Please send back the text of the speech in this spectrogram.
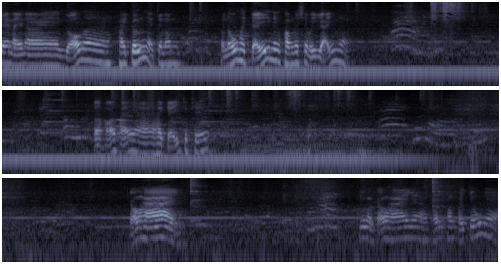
Cái này là gỗ nó hơi cứng rồi cho nên mình uống phải kỹ, nếu không nó sẽ bị gãy nha. Tôi hỏi phải à, hơi kỹ chút xíu. Cậu hai. Chứ bằng cậu hai nha, không phải không phải chú nha.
